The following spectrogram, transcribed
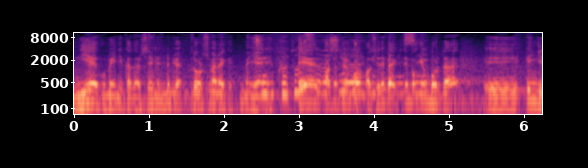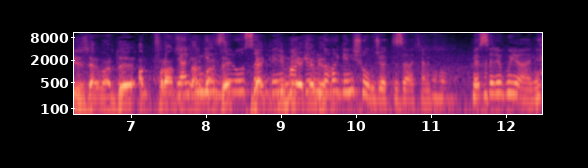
niye Hümeyni kadar sevmediğini bir- doğrusu merak ettim ben. Yani Çünkü Kurtuluş eğer Atatürk olmasaydı belki de bugün burada e, İngilizler vardı, Fransızlar Yani İngilizler vardı. olsaydı belki benim haklarım daha geniş olacaktı zaten. Mesele bu yani.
